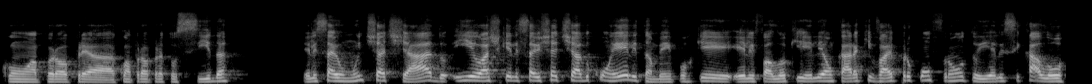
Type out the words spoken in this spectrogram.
com a própria com a própria torcida. Ele saiu muito chateado e eu acho que ele saiu chateado com ele também, porque ele falou que ele é um cara que vai para o confronto e ele se calou.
